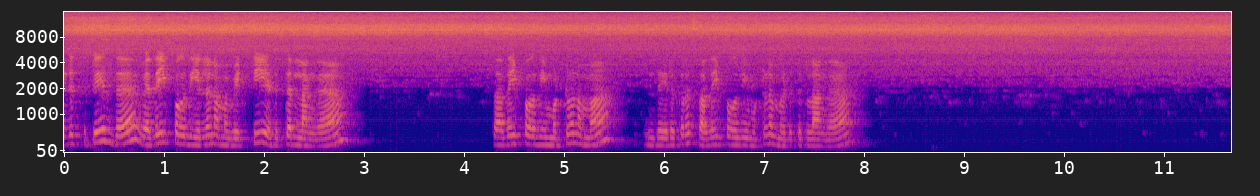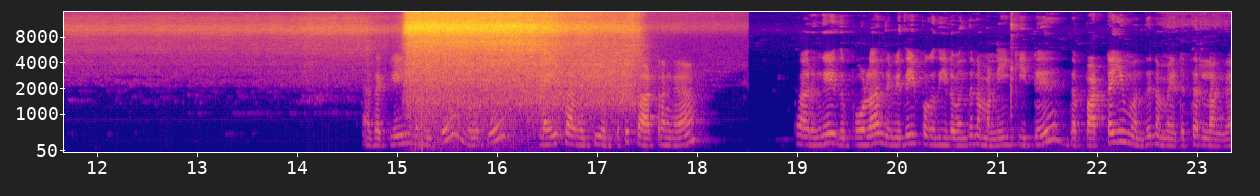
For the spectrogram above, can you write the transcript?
எடுத்துகிட்டு இந்த விதை பகுதியெல்லாம் நம்ம வெட்டி எடுத்துடலாங்க. சதைப்பகுதி மட்டும் நம்ம இந்த இருக்கிற சதைப்பகுதியை மட்டும் நம்ம எடுத்துக்கலாங்க. அதை க்ளீன் பண்ணிவிட்டு உங்களுக்கு ஸ்லைஸாக வெட்டி எடுத்துகிட்டு காட்டுறேங்க. பாருங்கள் இது போல் அந்த விதை பகுதியில் வந்து நம்ம நீக்கிட்டு இந்த பட்டையும் வந்து நம்ம எடுத்துடலாங்க.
